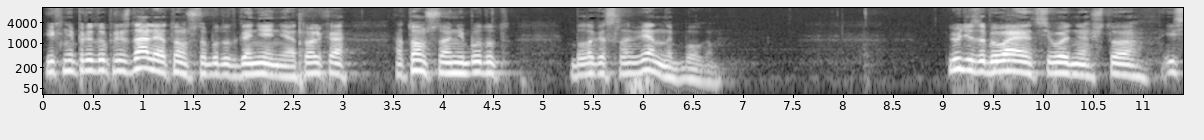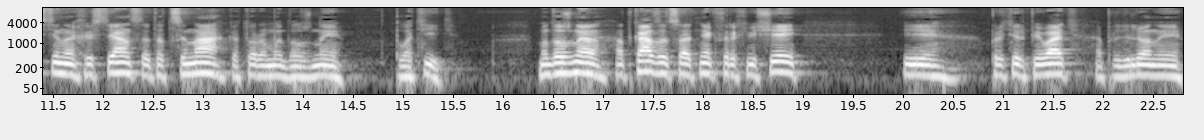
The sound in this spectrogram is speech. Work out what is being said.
Их не предупреждали о том, что будут гонения, а только о том, что они будут благословенны Богом. Люди забывают сегодня, что истинное христианство – это цена, которую мы должны платить. Мы должны отказываться от некоторых вещей и претерпевать определенные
